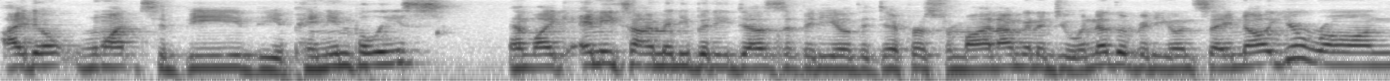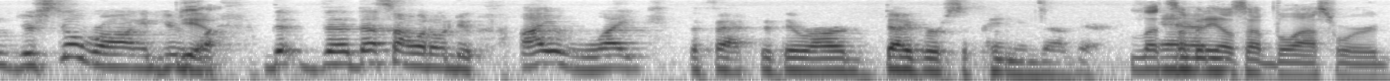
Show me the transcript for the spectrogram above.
I don't want to be the opinion police. And like anytime anybody does a video that differs from mine, I'm going to do another video and say, "No, you're wrong. You're still wrong." And here's Yeah. why. Th- th- that's not what I want to do. I like the fact that there are diverse opinions out there. Let somebody else have the last word.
